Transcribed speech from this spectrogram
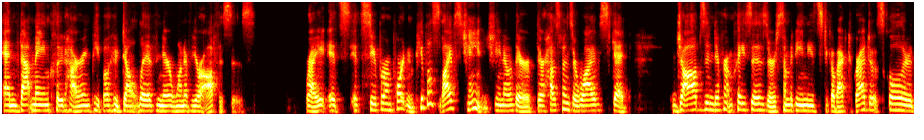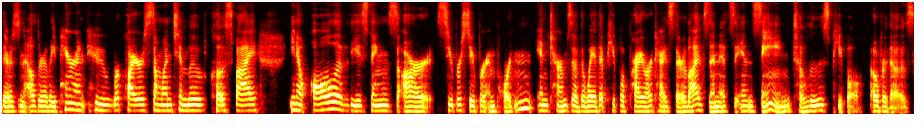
and that may include hiring people who don't live near one of your offices right? It's it's super important. People's lives change you know their their husbands or wives get jobs in different places or somebody needs to go back to graduate school or there's an elderly parent who requires someone to move close by you know all of these things are super super important in terms of the way that people prioritize their lives and it's insane to lose people over those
